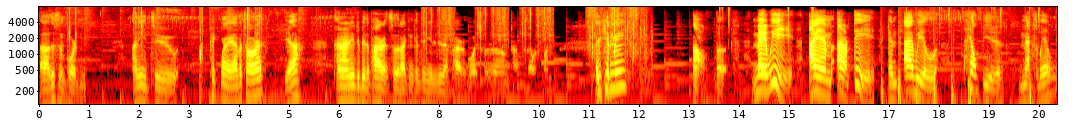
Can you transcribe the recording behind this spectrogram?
Uh, this is important. I need to pick my avatar. Yeah. And I need to be the pirate so that I can continue to do that pirate voice for a long time because that was fun. Are you kidding me? Oh, fuck. Mais oui, I am RT, and I will help you, Maxwell.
